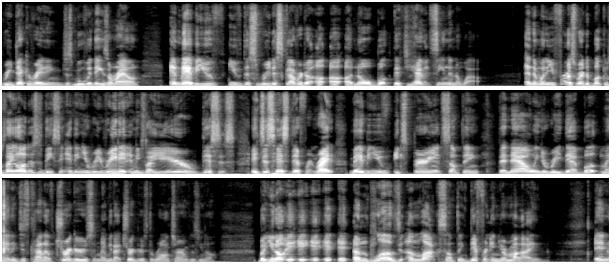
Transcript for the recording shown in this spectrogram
redecorating, just moving things around and maybe you've you've just rediscovered a, a, an old book that you haven't seen in a while. And then when you first read the book, it was like, oh, this is decent. And then you reread it, and he's like, yeah, this is, it just hits different, right? Maybe you've experienced something that now when you read that book, man, it just kind of triggers, maybe not triggers the wrong term because, you know, but you know, it, it, it, it unplugs, it unlocks something different in your mind. And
